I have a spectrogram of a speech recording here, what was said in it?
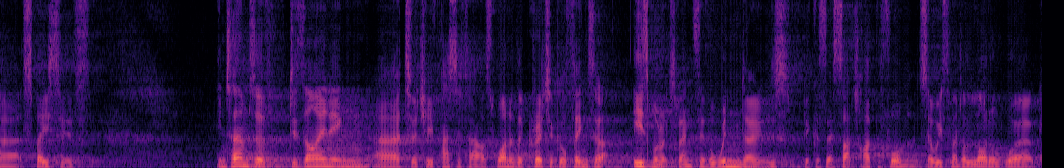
uh, spaces. In terms of designing uh, to achieve passive house, one of the critical things that is more expensive are windows because they're such high performance. So we spent a lot of work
